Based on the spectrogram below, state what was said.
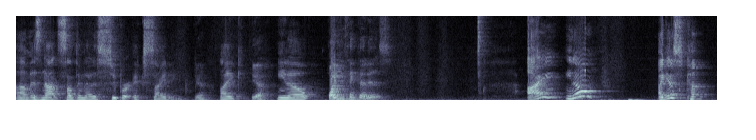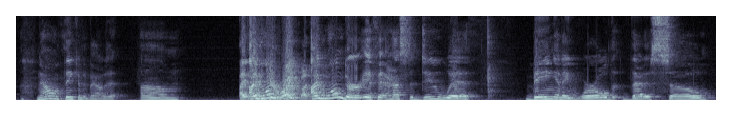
um, is not something that is super exciting. yeah. Like, Yeah. you know, Why do you think that is? I, you know, I guess now I'm thinking about it. Um, I think won- you're right, by the I way. wonder if it has to do with being in a world that is so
